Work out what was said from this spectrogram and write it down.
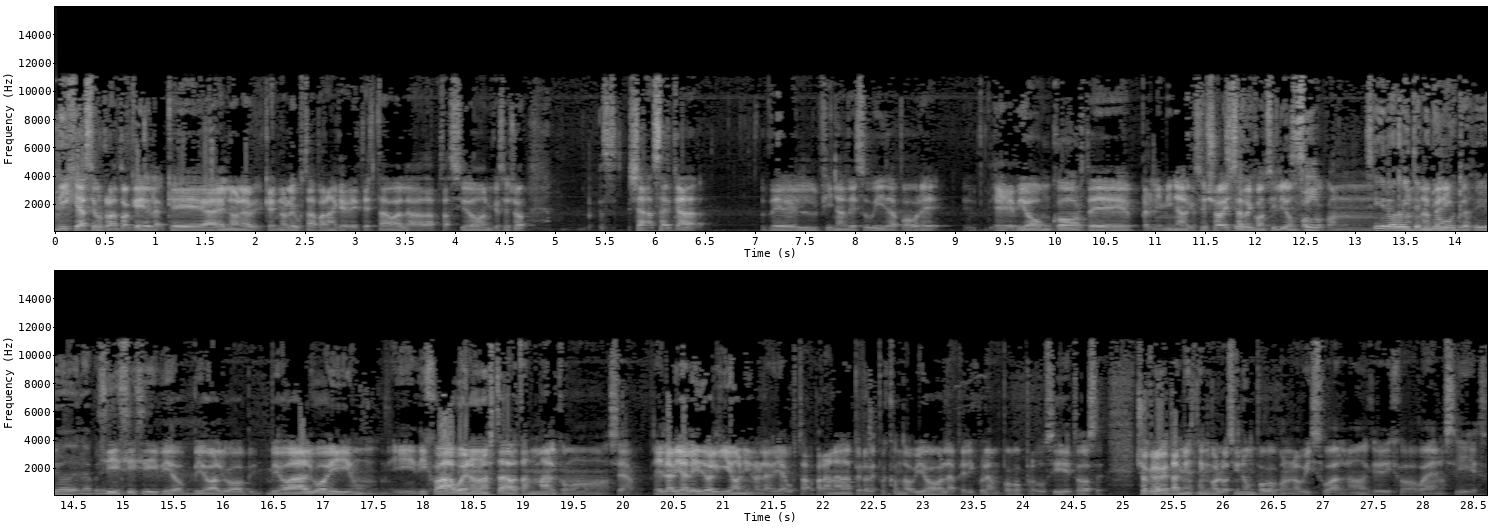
dije hace un rato que, que a él no le, que no le gustaba para nada, que detestaba la adaptación, qué sé yo. Ya cerca del final de su vida, pobre, eh, vio un corte preliminar, qué sé yo, y se Sí. reconcilió un Sí. poco con. Sí, creo con 20 la minutos vio de la Sí, película. sí, sí, vio, vio algo, vio algo y, un- y dijo, ah, bueno, no estaba tan mal como, o sea, él había leído el guion y no le había gustado para nada, pero después cuando vio la película un poco producida y todo, se- yo creo que también se engolosinó un poco con lo visual, ¿no? Que dijo, bueno, sí, es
